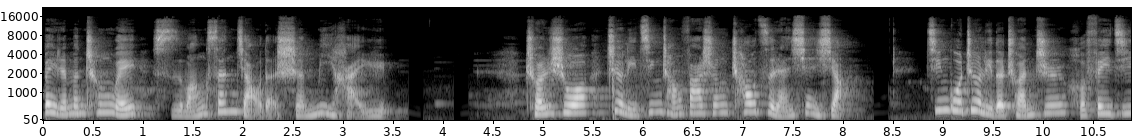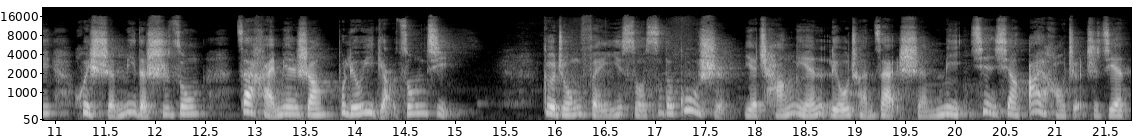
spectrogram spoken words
被人们称为“死亡三角”的神秘海域。传说这里经常发生超自然现象。经过这里的船只和飞机会神秘的失踪，在海面上不留一点踪迹。各种匪夷所思的故事也常年流传在神秘现象爱好者之间。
